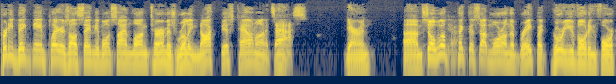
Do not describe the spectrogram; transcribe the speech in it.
pretty big name players all saying they won't sign long term has really knocked this town on its ass, Darren. Um, so we'll yeah. pick this up more on the break. But who are you voting for?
